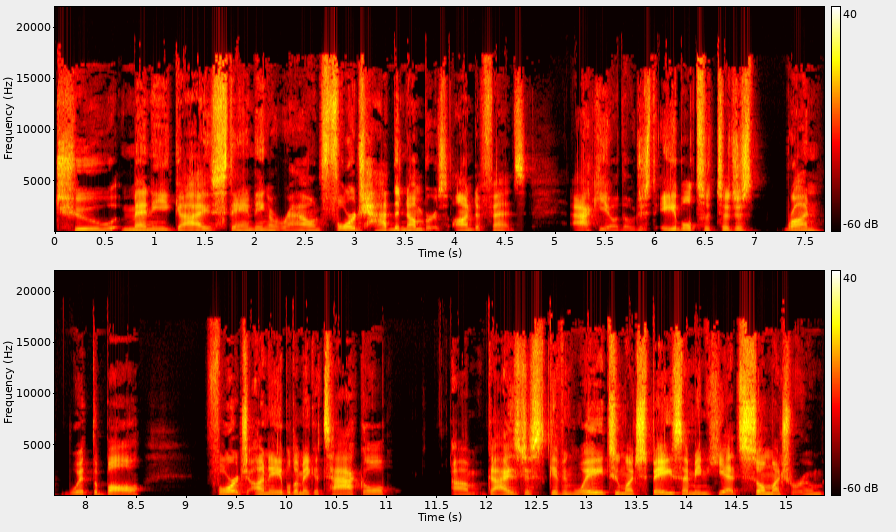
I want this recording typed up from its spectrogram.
too many guys standing around. Forge had the numbers on defense. Akio, though, just able to, to just run with the ball. Forge unable to make a tackle. Um, guys just giving way too much space. I mean, he had so much room,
